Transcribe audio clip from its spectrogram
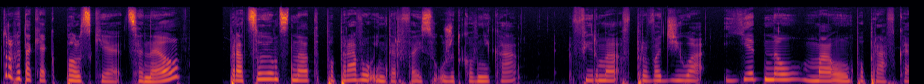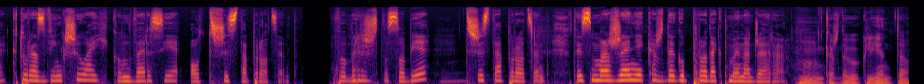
trochę tak jak polskie Ceneo, pracując nad poprawą interfejsu użytkownika, firma wprowadziła jedną małą poprawkę, która zwiększyła ich konwersję o 300%. Wyobrażasz to sobie? 300%. To jest marzenie każdego product managera. Hmm, każdego klienta.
